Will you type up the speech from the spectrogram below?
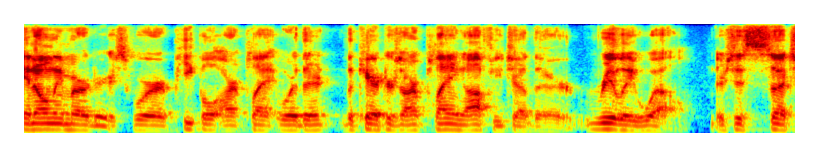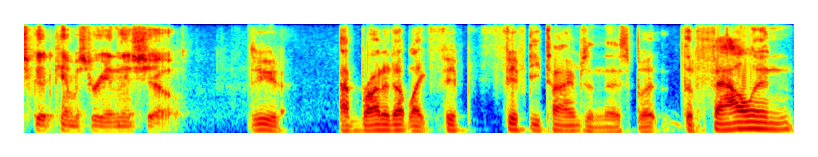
in Only Murders where people aren't playing, where the characters aren't playing off each other really well. There's just such good chemistry in this show. dude i brought it up like 50 times in this but the fallon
